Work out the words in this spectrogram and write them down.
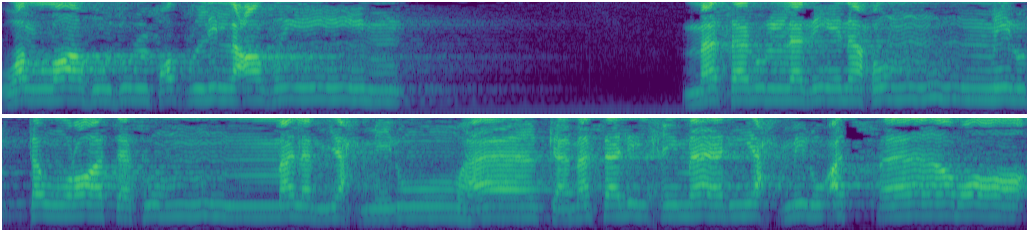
والله ذو الفضل العظيم. مثل الذين حملوا التوراة ثم لم يحملوها كمثل الحمار يحمل أسفارا.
